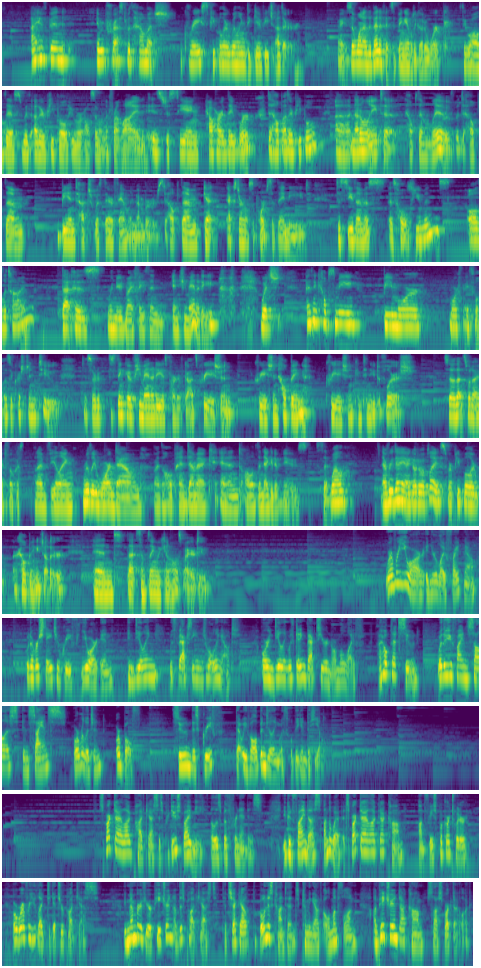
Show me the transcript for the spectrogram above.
I have been impressed with how much grace people are willing to give each other. Right? So, one of the benefits of being able to go to work through all this with other people who are also on the front line is just seeing how hard they work to help other people, uh, not only to help them live, but to help them be in touch with their family members, to help them get external supports that they need, to see them as, as whole humans all the time that has renewed my faith in in humanity, which I think helps me be more more faithful as a Christian too, to sort of to think of humanity as part of God's creation, creation helping creation continue to flourish. So that's what I focus when I'm feeling really worn down by the whole pandemic and all of the negative news. Is that well, every day I go to a place where people are, are helping each other and that's something we can all aspire to. Wherever you are in your life right now, whatever stage of grief you are in, in dealing with vaccines rolling out, or in dealing with getting back to your normal life, I hope that soon, whether you find solace in science or religion, or both, soon this grief that we've all been dealing with will begin to heal. Spark Dialogue podcast is produced by me, Elizabeth Fernandez. You can find us on the web at sparkdialogue.com, on Facebook or Twitter, or wherever you like to get your podcasts. Remember, if you're a patron of this podcast, to check out the bonus content coming out all month long on patreon.com slash sparkdialogue.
